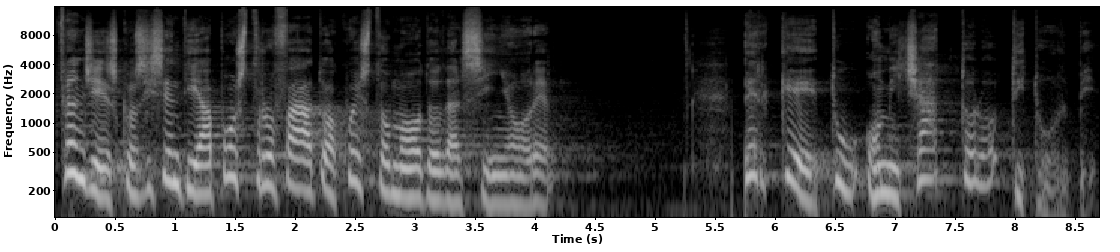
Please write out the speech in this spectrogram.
Francesco si sentì apostrofato a questo modo dal Signore. Perché tu, omiciattolo, ti turbi?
